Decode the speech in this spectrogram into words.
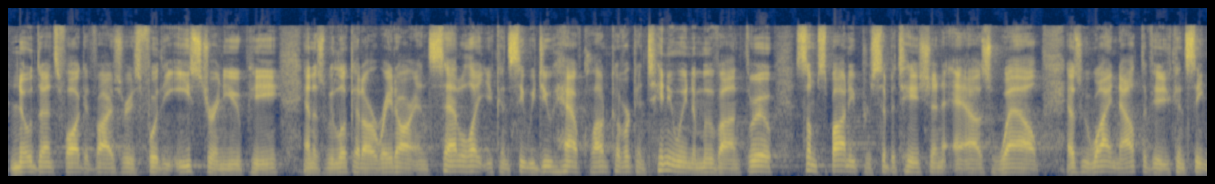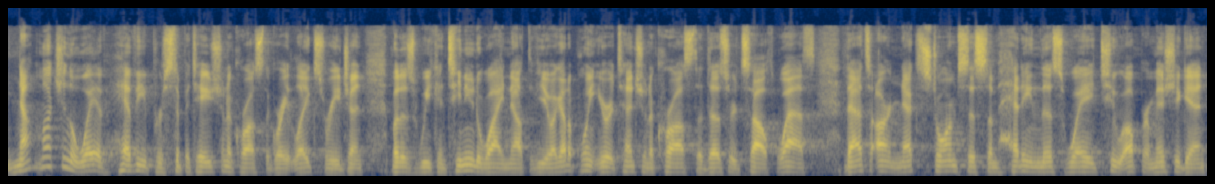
No dense fog advisories for the eastern UP. And as we look at our radar and satellite, you can see we do have cloud cover continuing to move on through. Some spotty precipitation as well. As we widen out the view, you can see not much in the way of heavy precipitation across the Great Lakes region. But as we continue to widen out the view, I got to point your attention across the desert southwest. That's our next storm system heading this way to upper Michigan.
